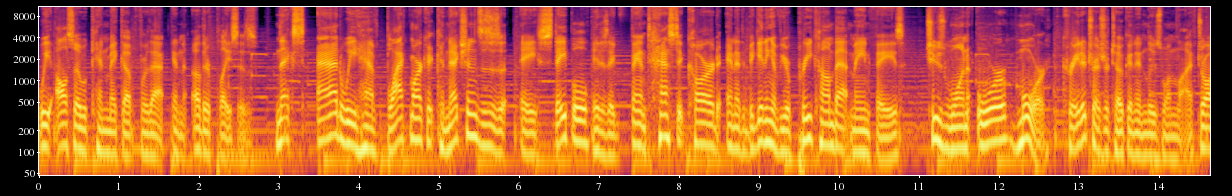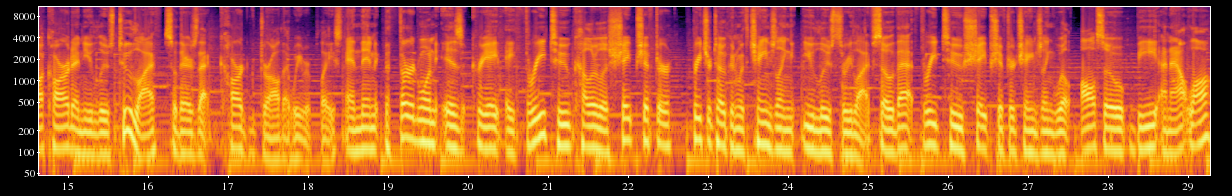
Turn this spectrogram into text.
we also can make up for that in other places. Next ad, we have Black Market Connections. This is a staple. It is a fantastic card, and at the beginning of your pre-combat main phase, Choose one or more. Create a treasure token and lose one life. Draw a card and you lose two life. So there's that card draw that we replaced. And then the third one is create a 3-2 colorless shapeshifter creature token with changeling, you lose three life. So that 3-2 shapeshifter changeling will also be an outlaw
